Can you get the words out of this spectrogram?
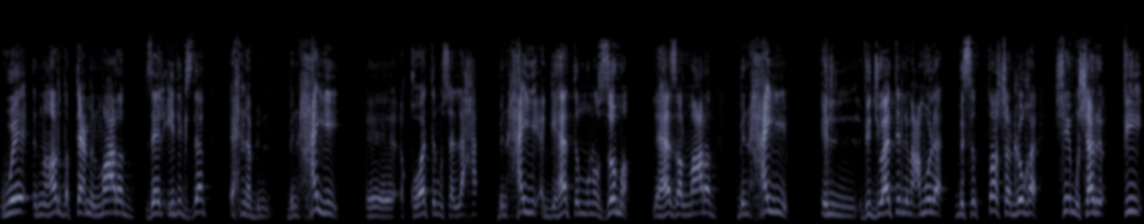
والنهارده بتعمل معرض زي الايدكس ده إحنا بنحيي القوات المسلحة بنحيي الجهات المنظمة لهذا المعرض بنحيي الفيديوهات اللي معمولة ب 16 لغة شيء مشرف في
